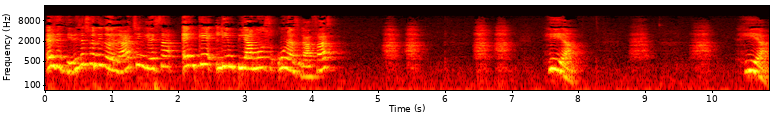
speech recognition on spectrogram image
Es decir, ese sonido de la H inglesa en que limpiamos unas gafas. Here. Here.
